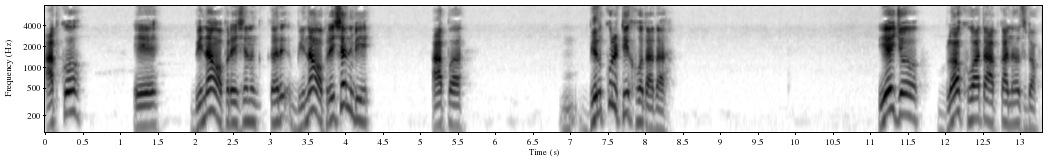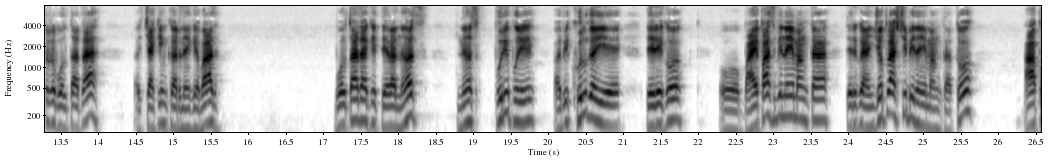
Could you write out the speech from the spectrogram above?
आपको ये बिना ऑपरेशन कर, बिना ऑपरेशन भी आप बिल्कुल ठीक होता था। ये जो ब्लॉक हुआ था, आपका नर्स डॉक्टर बोलता था चेकिंग करने के बाद बोलता था कि तेरा नर्स नर्स पूरी पूरी अभी खुल गई है। तेरे को बाईपास भी नहीं माँगता, तेरे को एंजियोप्लास्टी भी नहीं माँगता। तो आप,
